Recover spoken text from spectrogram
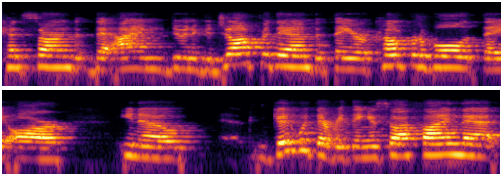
concerned that i am doing a good job for them that they are comfortable that they are you know good with everything. And so i find that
